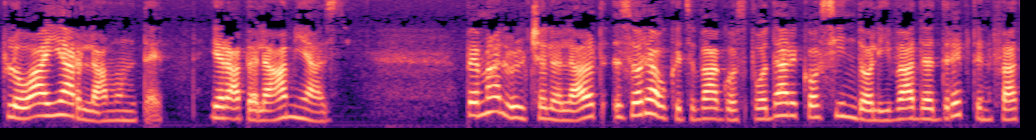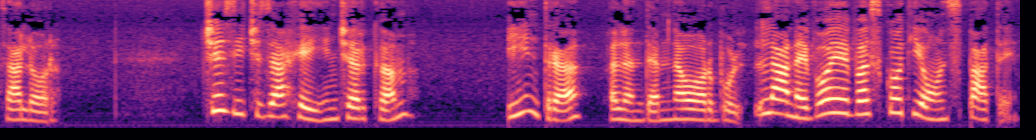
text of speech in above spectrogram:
Ploua iar la munte. Era pe la amiazi. Pe malul celălalt zoreau câțiva gospodari cosind o livadă drept în fața lor. Ce zici, Zahei, încercăm?" Intră," îl îndemnă orbul. La nevoie vă scot eu în spate."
